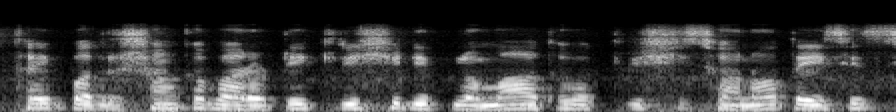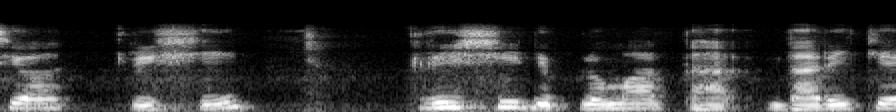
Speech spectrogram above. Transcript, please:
স্থায়ী পদের সংখ্যা বারোটি, কৃষি ডিপ্লোমা অথবা কৃষি সনদ, এইচএসসি কৃষি। কৃষি ডিপ্লোমা ধারীকে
